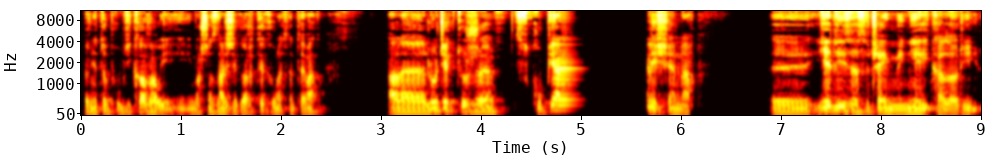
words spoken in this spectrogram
pewnie to publikował i, i można znaleźć jego artykuł na ten temat, ale ludzie, którzy skupiali się na jedli zazwyczaj mniej kalorii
